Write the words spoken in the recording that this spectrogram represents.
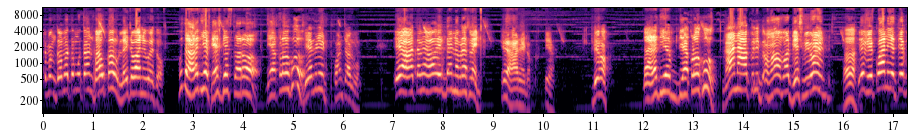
તમને ગમે તો હું તમને ભાવ કહું. લઈ જવાની હોય તો. હું દાડે જે ભેંસ ભેંસ કરો. બેકડો હું. બે મિનિટ ફોન ચાલુ. એ હા તમે આવો એકદમ નવરાશ લઈને. એ હા રેડો. એ. બેહો. દાડે જે બેકડો ખુ. ના ના આ પેલી અમાર અમાર ભેંસ વીવાય ને. એ વેકવાની હતી એક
